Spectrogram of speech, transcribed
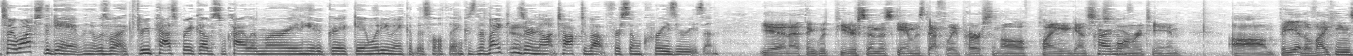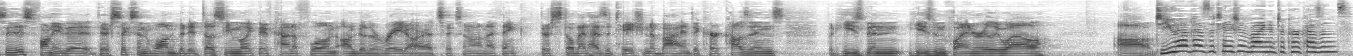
So I watched the game, and it was what, like three pass breakups with Kyler Murray, and he had a great game. What do you make of this whole thing? Because the Vikings Yeah. are not talked about for some crazy reason. Yeah, and I think with Peterson, this game was definitely personal, playing against Cardinals. his former team. Um, but yeah, the Vikings. It is funny that they're six and one, but it does seem like they've kind of flown under the radar at six and one. I think there's still that hesitation to buy into Kirk Cousins, but he's been he's been playing really well. Um, Do you have hesitation buying into Kirk Cousins?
